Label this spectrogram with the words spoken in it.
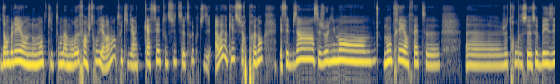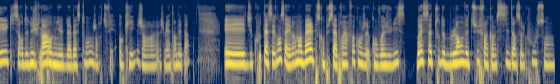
d'emblée, on nous montre qu'ils tombent amoureux, enfin, je trouve, il y a vraiment un truc qui vient casser tout de suite ce truc où tu dis, ah ouais, ok, surprenant. Et c'est bien, c'est joliment montré, en fait. euh, euh, je trouve ce, ce baiser qui sort de nulle part au milieu de la baston, genre tu fais ok, genre je m'y attendais pas. Et du coup, ta séquence, elle est vraiment belle parce qu'en plus, c'est la première fois qu'on qu'on voit Julie. Ouais, ça tout de blanc vêtu, enfin comme si d'un seul coup son,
